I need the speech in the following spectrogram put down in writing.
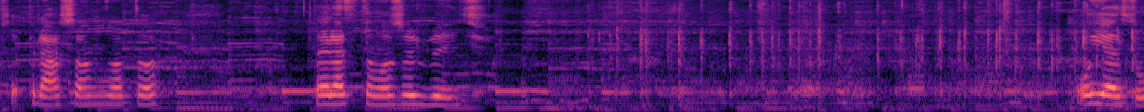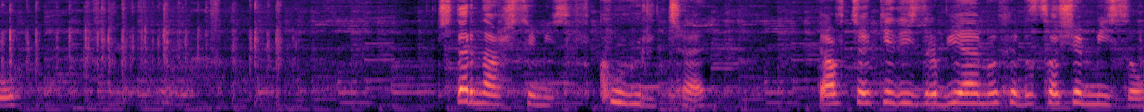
Przepraszam za to. Teraz to może być. O Jezu. 14 misów. Kurczę. Ja wczoraj kiedyś zrobiłem chyba z 8 misów.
